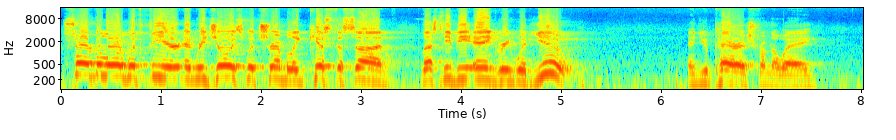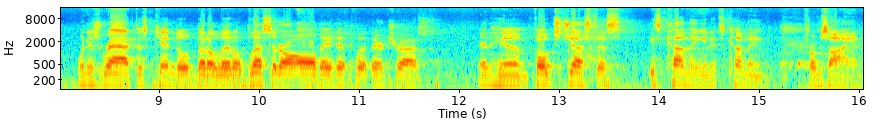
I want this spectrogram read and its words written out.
Serve the Lord with fear and rejoice with trembling. Kiss the Son, lest he be angry with you and you perish from the way when his wrath is kindled but a little. Blessed are all they that put their trust in him. Folks, justice is coming and it's coming from Zion.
